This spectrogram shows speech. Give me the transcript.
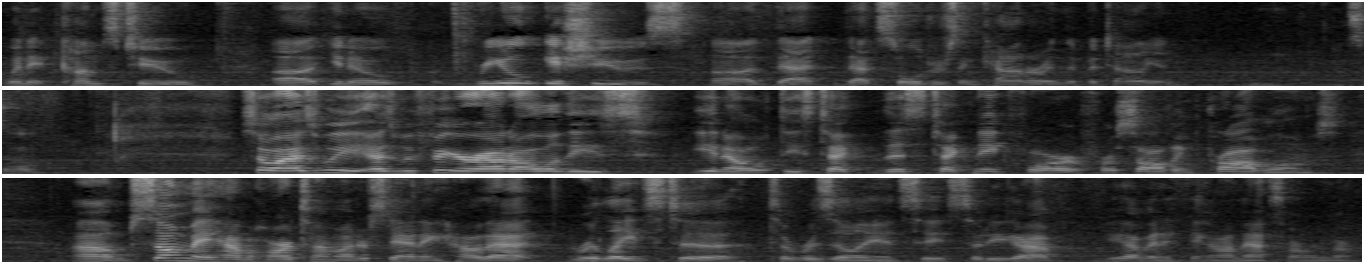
when it comes to uh, you know real issues uh, that that soldiers encounter in the battalion. So. so as we as we figure out all of these you know these tech this technique for for solving problems um, some may have a hard time understanding how that relates to to resiliency so do you have you have anything on that Sergeant?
